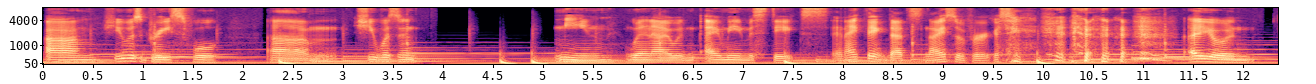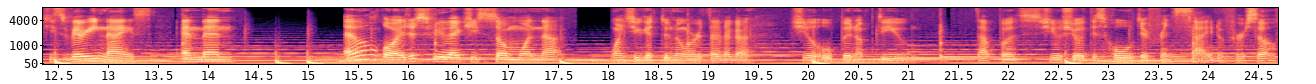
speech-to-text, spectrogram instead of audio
um, she was graceful. Um, she wasn't mean when I would I made mistakes. And I think that's nice of her kasi ayun she's very nice. And then ewan ko I just feel like she's someone na once you get to know her talaga she'll open up to you. Tapos she'll show this whole different side of herself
